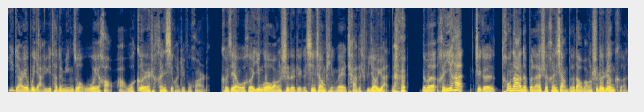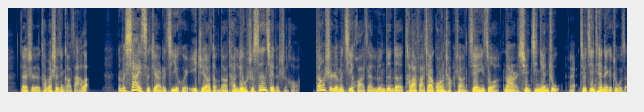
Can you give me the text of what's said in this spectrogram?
一点也不亚于他的名作《无畏号》啊。我个人是很喜欢这幅画的，可见我和英国王室的这个欣赏品味差的是比较远的。那么，很遗憾。这个透纳呢，本来是很想得到王室的认可，但是他把事情搞砸了。那么下一次这样的机会，一直要等到他六十三岁的时候。当时人们计划在伦敦的特拉法加广场上建一座纳尔逊纪念柱，哎，就今天那个柱子。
